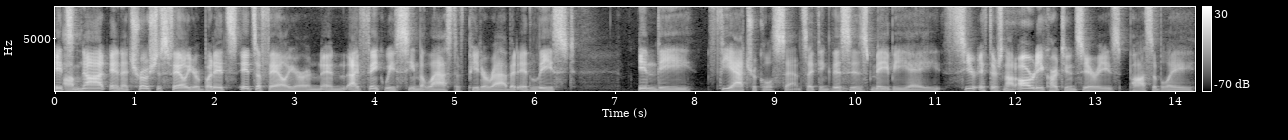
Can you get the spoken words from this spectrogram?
it's Um, not an atrocious failure, but it's it's a failure, and and I think we've seen the last of Peter Rabbit, at least in the theatrical sense. I think this is maybe a if there's not already a cartoon series, possibly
